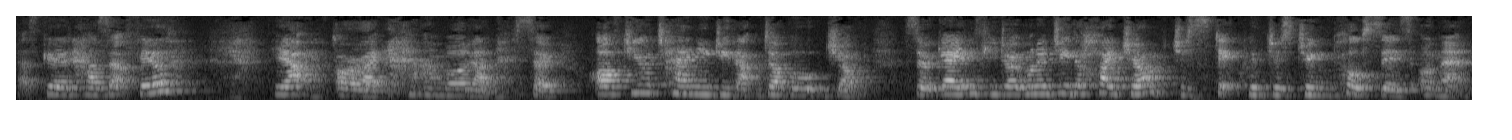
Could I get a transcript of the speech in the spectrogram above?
That's good. How's that feel? Yeah. All right, and well done. So after your 10, you do that double jump. So again, if you don't want to do the high jump, just stick with just doing pulses on there.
